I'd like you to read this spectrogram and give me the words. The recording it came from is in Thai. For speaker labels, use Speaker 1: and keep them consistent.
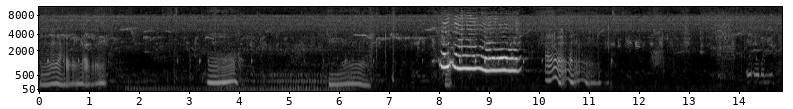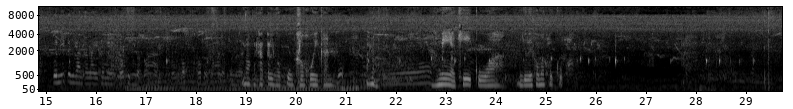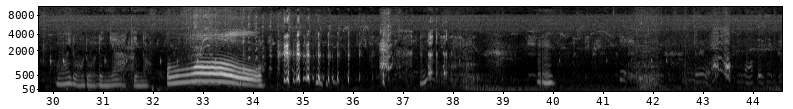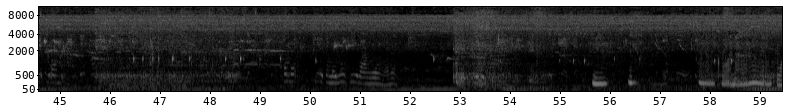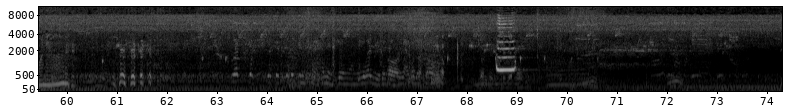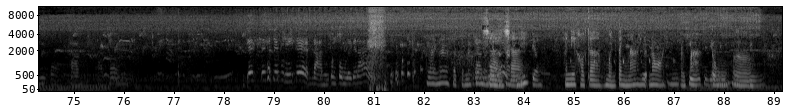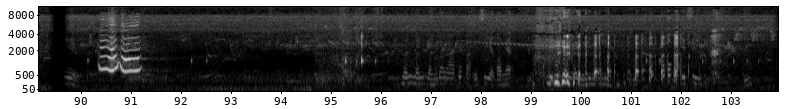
Speaker 1: อ๋อร้องร้องอ๋อโอ้อ๋ออ๋อ
Speaker 2: เออเออวันนี้วันนี้เป็นวันอะไรทำไมเขาถึงแบบว่าเขาเขาบอกว่าแบบเป็นวัน
Speaker 3: นอกทักกันหลือ
Speaker 1: เขาคุยกัน
Speaker 3: อ๋อเหรอ
Speaker 1: มีอะขี้กลัว ยุ้ยเขาไม่ค่อยกลัว โอ้ยดูดูดึงยากกินเนาะโอ้
Speaker 2: พี่น้องเป็นที่พี่พี่อ้อมทำไมพี่ทำไมลูกพี่วางงวงอย่างนั้นเนี่ย
Speaker 1: อืมอืมไม่ต้อง กลัวนะไม่ต้องกลัวนะ
Speaker 2: จะจะจะจะจะไปกินที่ไหนคะเนี่ยเดินมาหรือว่าอยู่ในแถวนี้แหละก็เดี๋ยวก็
Speaker 4: นี่ครับจนถึง11โมง
Speaker 2: นี่ก็ถามถามพ่อนี่เจ๊เจ๊ถ้าเจ๊พวกนี้เจ๊ด่าหนูตรงๆเลยก็ได้
Speaker 3: ลายหน้าเขาจะไม่ค่อยมี
Speaker 1: ใช่ใช่
Speaker 3: นิดเดียว
Speaker 1: อันนี้เขาจะเหมือนแต่งหน้าเยอะหน่อยเห็นปะตรงเออ
Speaker 2: เหมือนเหมือนเหมือนดาราพบปะเอฟซีอะตอนเนี้ยคือมาอยู่ริมตลิ่ง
